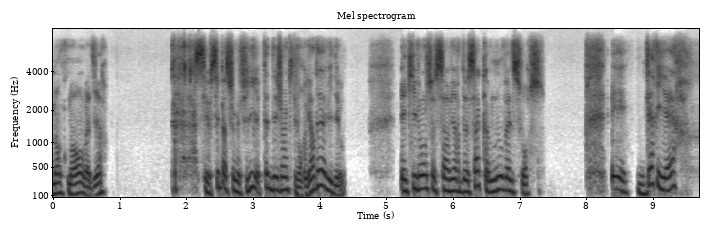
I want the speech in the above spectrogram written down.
manquement, on va dire, c'est aussi parce que je me suis dit, il y a peut-être des gens qui vont regarder la vidéo et qui vont se servir de ça comme nouvelle source. Et derrière,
